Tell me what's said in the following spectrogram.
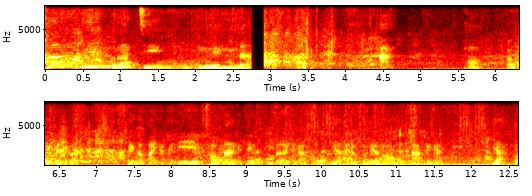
หายิ้มรักจริงหนึ่งนะอะ พอฟังเพลงไม่ดีกว่าเพลงต่อไปครับเพลงนี้ชอบมากเป็นเพลงของพี่เบิร์ดนะครับผมอยากให้ทุกคนได้ร้องตามด้วยกัน อยากบอก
